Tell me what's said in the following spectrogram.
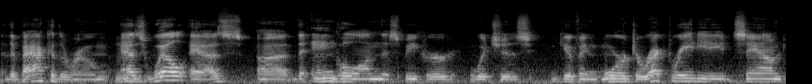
the back of the room, mm. as well as uh, the angle on the speaker, which is giving more direct radiated sound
